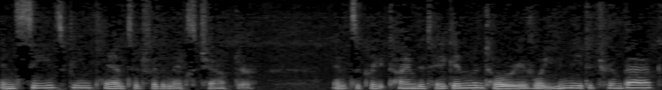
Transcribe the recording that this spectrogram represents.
in seeds being planted for the next chapter. And it's a great time to take inventory of what you need to trim back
